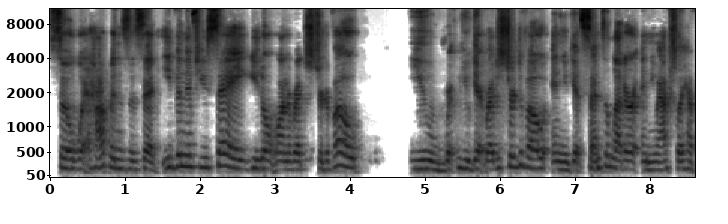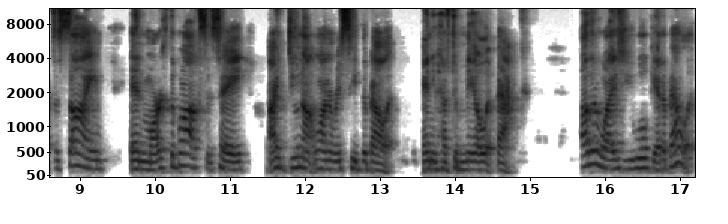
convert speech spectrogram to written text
So what happens is that even if you say you don't want to register to vote, you you get registered to vote and you get sent a letter and you actually have to sign and mark the box that say I do not want to receive the ballot and you have to mail it back. Otherwise you will get a ballot.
